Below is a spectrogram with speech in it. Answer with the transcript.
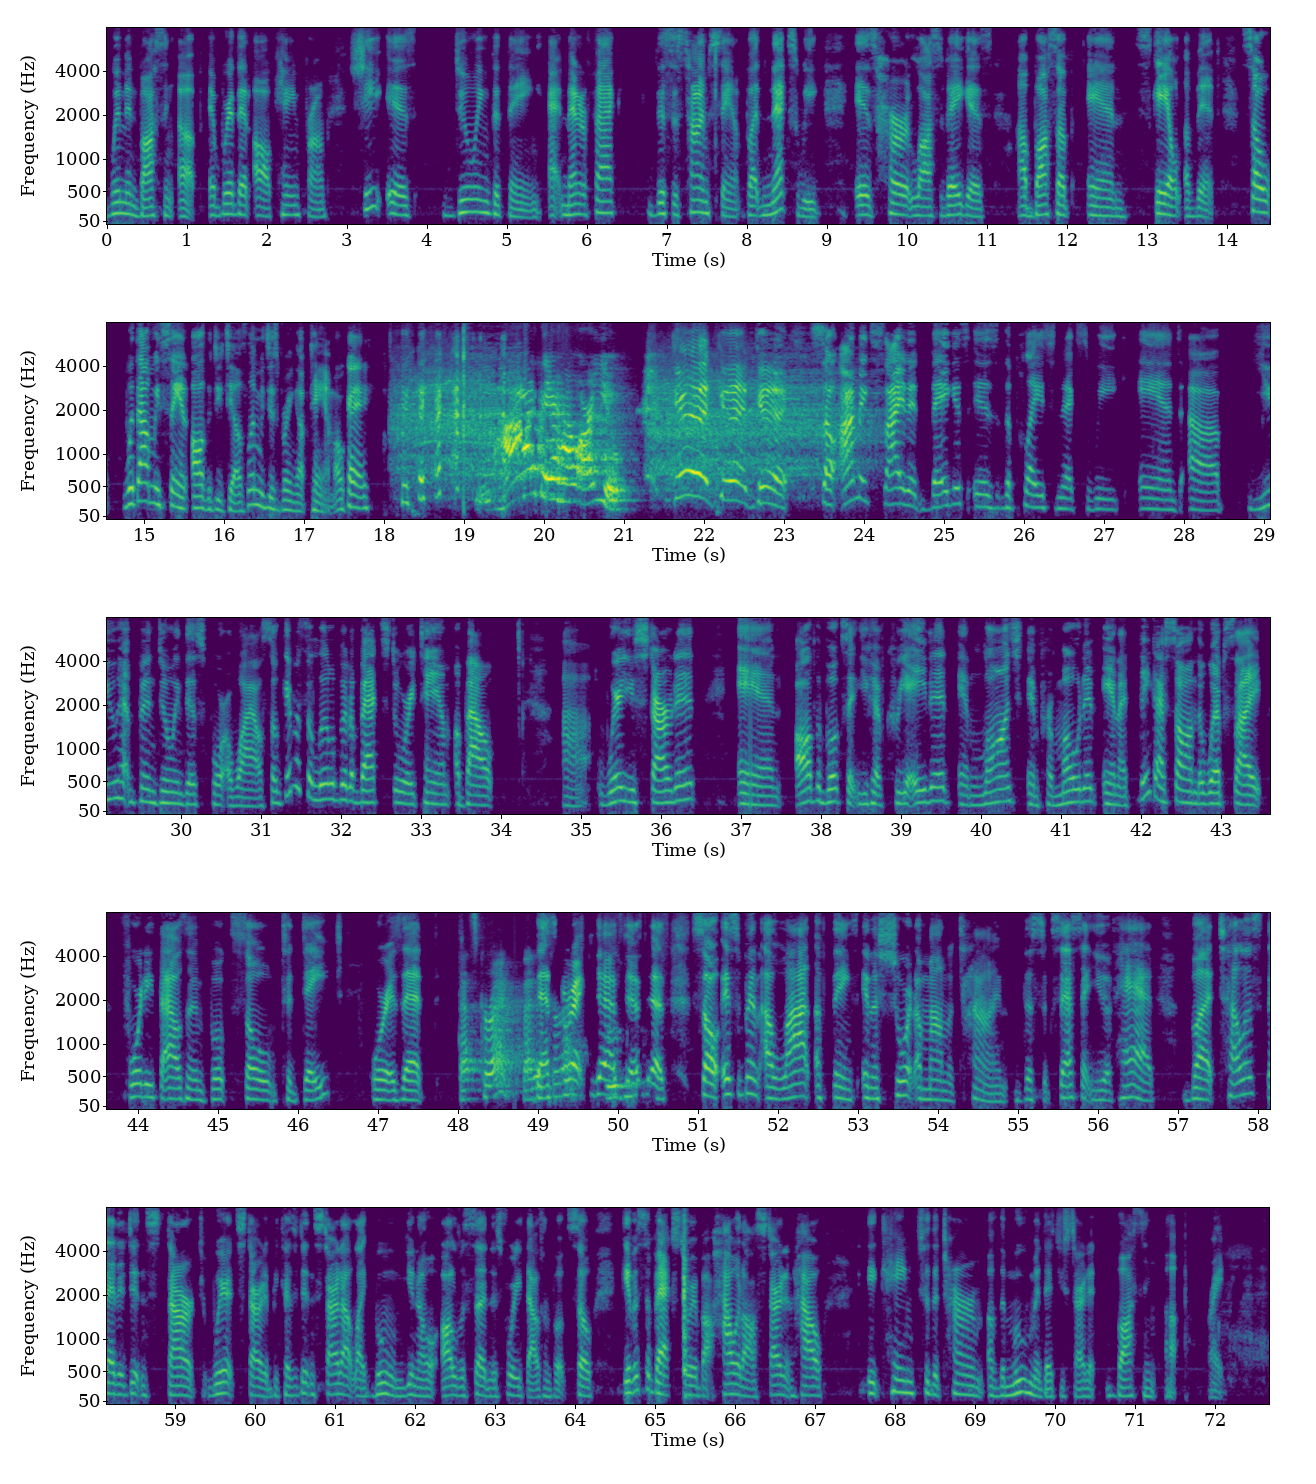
women bossing up and where that all came from. She is doing the thing. At matter of fact, this is timestamp, but next week is her Las Vegas uh, Boss Up and Scale event. So, without me saying all the details, let me just bring up Tam, okay? Hi there, how are you? Good, good, good. So, I'm excited. Vegas is the place next week, and uh, you have been doing this for a while. So, give us a little bit of backstory, Tam, about uh, where you started and all the books that you have created and launched and promoted. And I think I saw on the website 40,000 books sold to date, or is that that's correct. That That's correct. correct. Yes, mm-hmm. yes, yes. So it's been a lot of things in a short amount of time, the success that you have had. But tell us that it didn't start where it started because it didn't start out like boom, you know, all of a sudden there's 40,000 books. So give us a backstory about how it all started and how it came to the term of the movement that you started bossing up, right?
